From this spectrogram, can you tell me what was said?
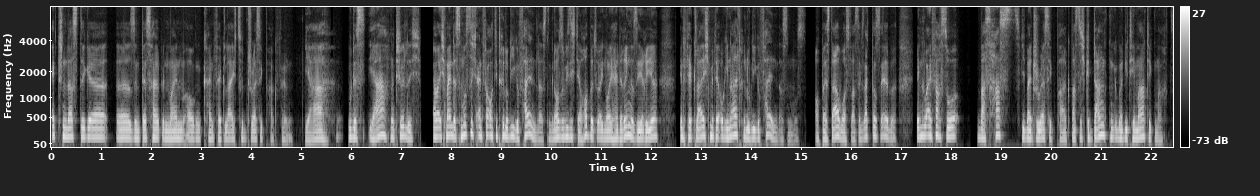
actionlastiger, äh, sind deshalb in meinen Augen kein Vergleich zu Jurassic Park-Filmen. Ja, du das, ja, natürlich. Aber ich meine, das muss sich einfach auch die Trilogie gefallen lassen. Genauso wie sich der Hobbit oder die neue Herr der Ringe-Serie den Vergleich mit der Originaltrilogie gefallen lassen muss. Auch bei Star Wars war es exakt dasselbe. Wenn du einfach so was hast, wie bei Jurassic Park, was sich Gedanken über die Thematik macht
